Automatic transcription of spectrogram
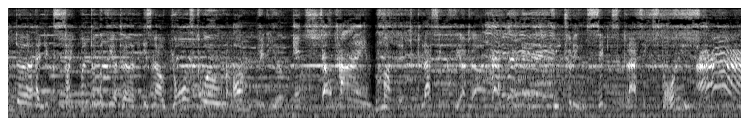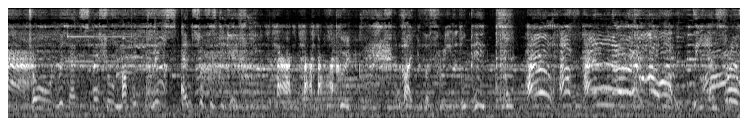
wonder and excitement of the theater is now yours to own on video. It's showtime! Muppet Classic Theater. Featuring six classic stories. Ah! Told with that special Muppet grace and sophistication. Good grief. Like the Three Little Pigs. I'll huff and uh, The Emperor's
